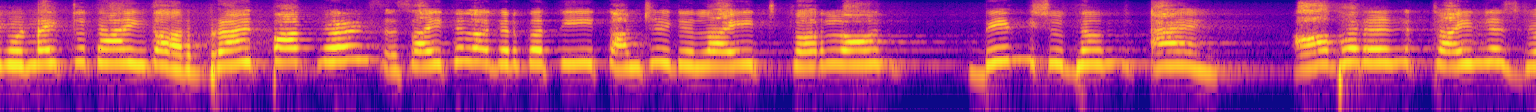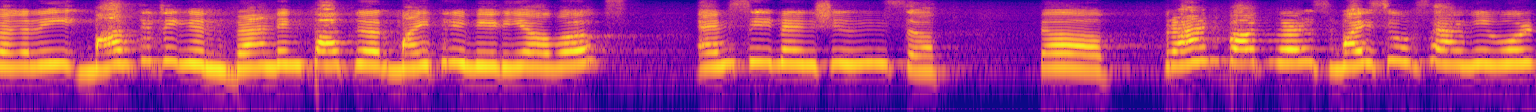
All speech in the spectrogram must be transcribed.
We would like to thank our brand partners, Cycle Agarbati, Country Delight, Kurlon, Bin Shuddham, and Abharan Timeless Jewelry, marketing and branding partner, Maitri Media Works, MC mentions, uh, the brand partners, Mysore Sandalwood,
